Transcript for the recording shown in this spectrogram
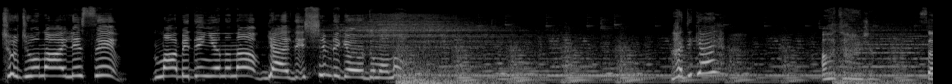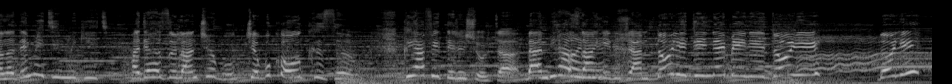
Çocuğun ailesi mabedin yanına geldi. Şimdi gördüm onu. Hadi gel. Ah Tanrım. Sana demedim mi git? Hadi hazırlan çabuk. Çabuk ol kızım. Kıyafetlerin şurada. Ben birazdan Anne. geleceğim. Dolly dinle beni. Dolly. Dolly.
